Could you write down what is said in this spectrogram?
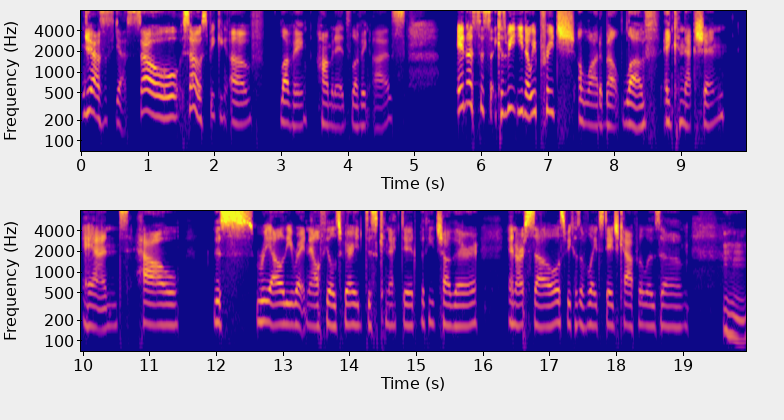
Yes, yes. So, so speaking of loving hominids, loving us, in a society, because we, you know, we preach a lot about love and connection and how this reality right now feels very disconnected with each other and ourselves because of late stage capitalism Mm-hmm.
